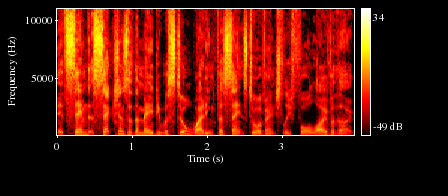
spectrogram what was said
It seemed that sections of the media were still waiting for Saints to eventually fall over, though.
